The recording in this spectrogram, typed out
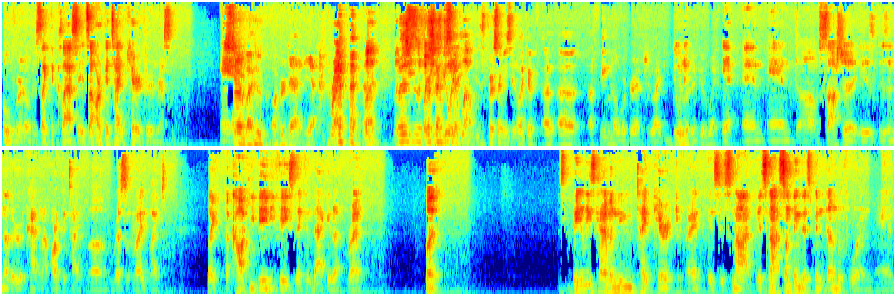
over and over. It's like the classic. It's an archetype character in wrestling. And, Started by who? Oh, her dad. Yeah. right, but but, But this she, is the but first she's time doing seen it well. It's the first time you've seen like a, a, a, female worker actually like Doing doing it. it in a good way. Yeah, and and um, Sasha is is another kind of archetype of wrestler, right? Like like a cocky baby face that can back it up, right? But Bayley's kind of a new type character, right? It's it's not it's not something that's been done before, and and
